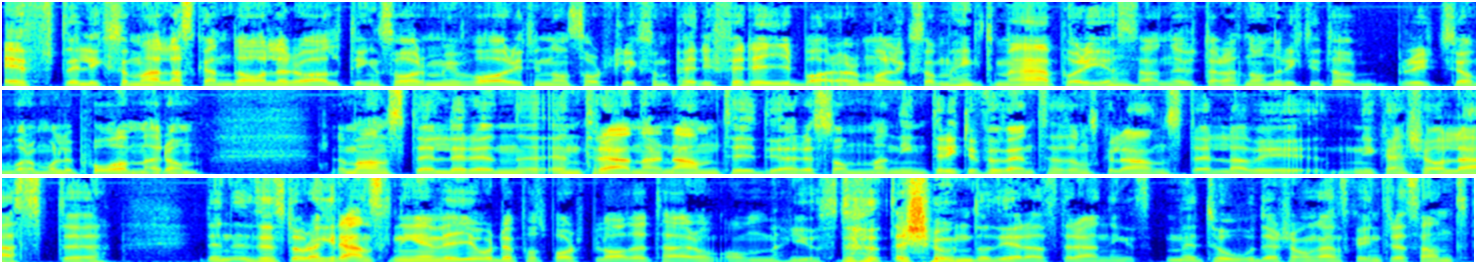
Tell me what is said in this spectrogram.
efter liksom alla skandaler och allting så har de ju varit i någon sorts liksom periferi bara. De har liksom hängt med på resan utan att någon riktigt har brytt sig om vad de håller på med. De, de anställer en, en tränarnamn tidigare som man inte riktigt förväntade sig att de skulle anställa. Vi, ni kanske har läst eh, den, den stora granskningen vi gjorde på Sportbladet här om, om just Östersund och deras träningsmetoder som var ganska intressant.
